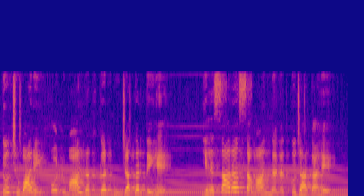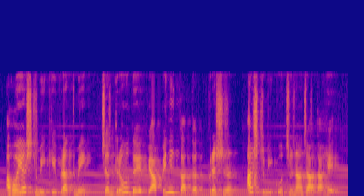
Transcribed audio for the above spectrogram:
दो छुबारे और रुमाल रखकर पूजा करते हैं। यह सारा सामान ननद को जाता है। अहोयष्टमी के व्रत में चंद्रोदय व्यापिनी का तक कृष्ण अष्टमी को चुना जाता है।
